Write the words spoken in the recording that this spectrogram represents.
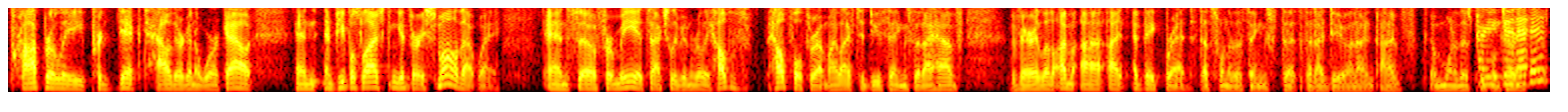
properly predict how they're going to work out and and people's lives can get very small that way. And so for me it's actually been really help, helpful throughout my life to do things that I have very little. I'm, uh, I, I bake bread. That's one of the things that that I do, and I, I've I'm one of those people. Are you good at it?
